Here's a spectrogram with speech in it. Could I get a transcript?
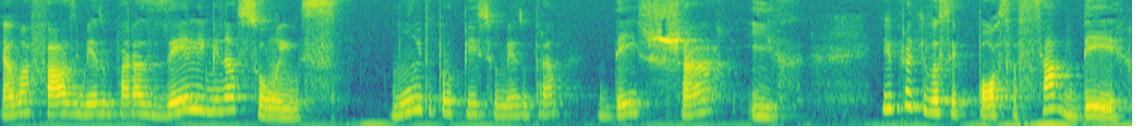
É uma fase mesmo para as eliminações, muito propício mesmo para deixar ir. E para que você possa saber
